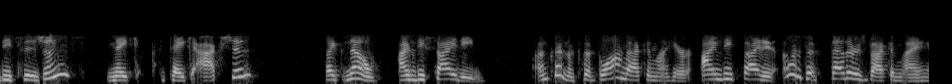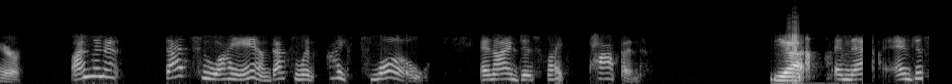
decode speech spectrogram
decisions, make take action, like no, I'm deciding I'm going to put blonde back in my hair. I'm deciding I'm going to put feathers back in my hair. I'm going to that's who I am. That's when I flow and I'm just like popping. Yeah. And that and just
